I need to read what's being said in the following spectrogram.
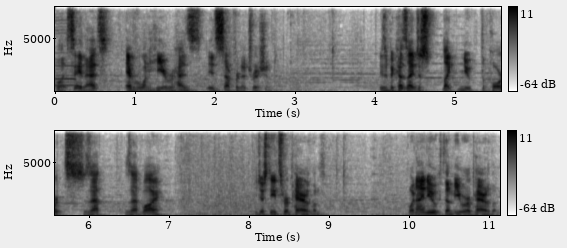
Well, I say that. Everyone here has is suffering attrition. Is it because I just, like, nuked the ports? Is that is that why? You just need to repair them. When I nuke them, you repair them.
